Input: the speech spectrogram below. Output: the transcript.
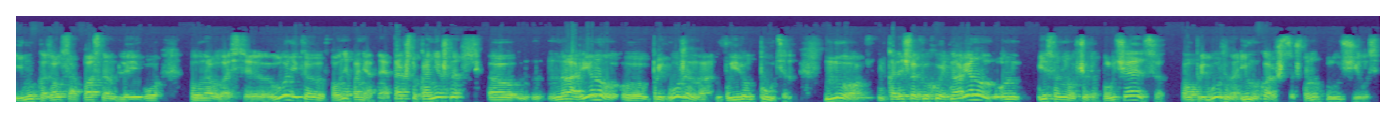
ему казался опасным для его полновластия. Логика вполне понятная. Так что, конечно, на арену Пригожина выявил Путин. Но когда человек выходит на арену, он, если у него что-то получается, а у Пригожина ему кажется, что оно получилось.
